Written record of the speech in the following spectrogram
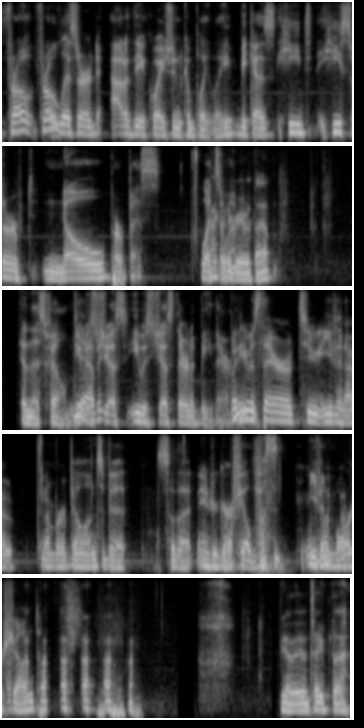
throw throw lizard out of the equation completely because he he served no purpose I could whatsoever agree with that. in this film. He Yeah, was but- just he was just there to be there. But he was there to even out the number of villains a bit so that Andrew Garfield was even more shunned. Yeah, they didn't take the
